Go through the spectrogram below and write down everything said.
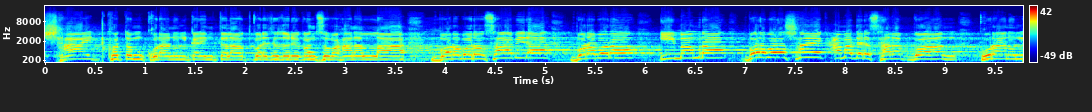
ষাট খতম কোরআনুল করিম তেলাওত করেছে যেরকম সুবাহান আল্লাহ বড় বড় সাহাবিরা, বড় বড় ইমামরা, বড় বড় শায়েক আমাদের সালাফগণ কোরআনুল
